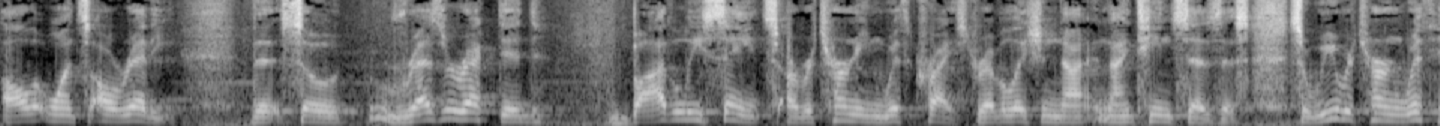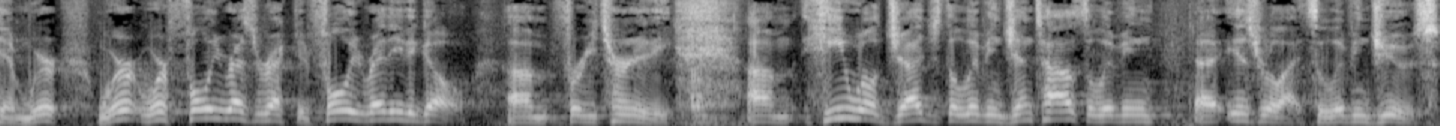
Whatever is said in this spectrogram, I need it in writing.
all at once already. The, so, resurrected bodily saints are returning with Christ. Revelation 19 says this. So we return with him. We're, we're, we're fully resurrected, fully ready to go um, for eternity. Um, he will judge the living Gentiles, the living uh, Israelites, the living Jews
